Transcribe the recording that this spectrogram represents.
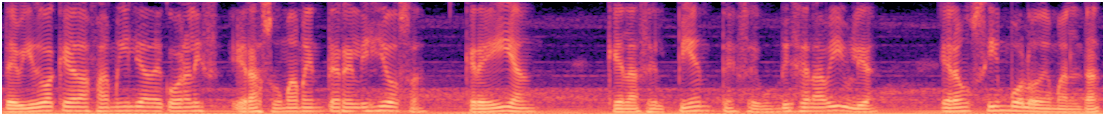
Debido a que la familia de Coralis era sumamente religiosa, creían que la serpiente, según dice la Biblia, era un símbolo de maldad.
